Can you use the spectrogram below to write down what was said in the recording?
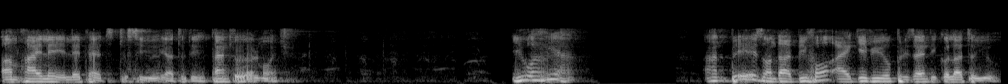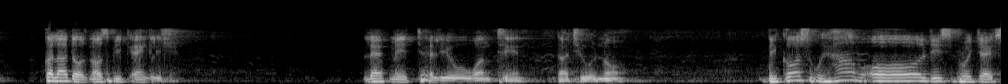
I'm highly elated to see you here today. Thank you very much. You are here. And based on that, before I give you, present the color to you, color does not speak English. Let me tell you one thing that you will know. Because we have all these projects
